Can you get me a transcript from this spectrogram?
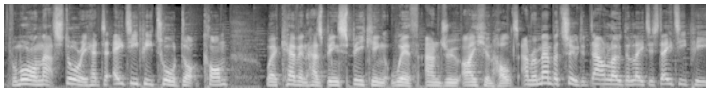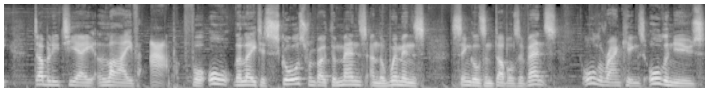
For more on that story, head to atptour.com where Kevin has been speaking with Andrew Eichenholz. And remember too to download the latest ATP WTA Live app for all the latest scores from both the men's and the women's singles and doubles events, all the rankings, all the news,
